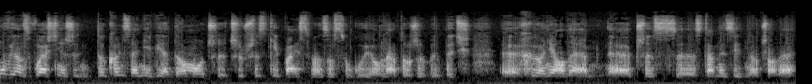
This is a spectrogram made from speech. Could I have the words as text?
mówiąc właśnie, że do końca nie wiadomo, czy, czy wszystkie państwa zasługują na to, żeby być e, chronione przez Stany Zjednoczone.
